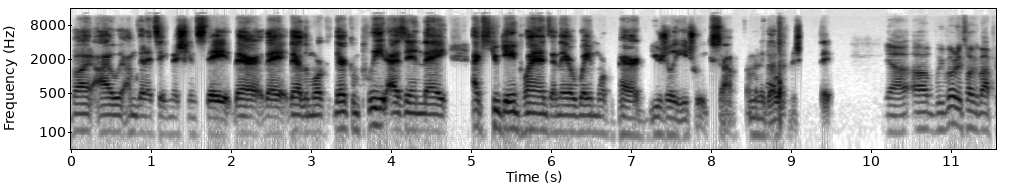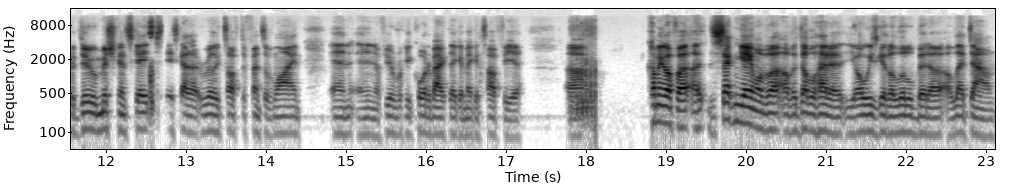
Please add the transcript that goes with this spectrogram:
but I w- I'm gonna take Michigan State. They're they they're the more they're complete, as in they execute game plans and they are way more prepared usually each week. So I'm gonna go with Michigan State. Yeah, uh, we've already talked about Purdue. Michigan State State's got a really tough defensive line, and and if you're a rookie quarterback, they can make it tough for you. Uh, coming off a, a, the second game of a, of a doubleheader, you always get a little bit of a letdown.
